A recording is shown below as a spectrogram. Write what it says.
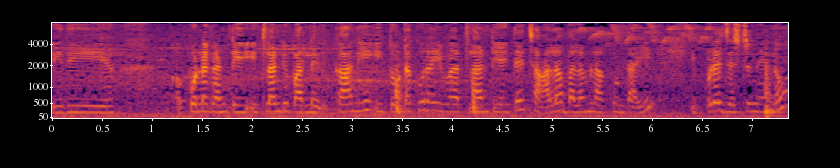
ఇది పొన్నగంటి ఇట్లాంటివి పర్లేదు. కానీ ఈ తోటకూర ఇవి అట్లాంటివి అయితే చాలా బలం లాక్కుంటాయి. ఇప్పుడే జస్ట్ నేను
